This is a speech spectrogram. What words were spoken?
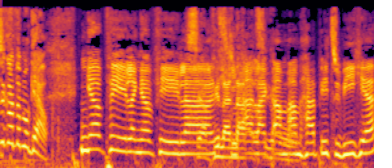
Uright kodwa mokelo Ngiyaphila ngiyaphila. Siyaphila I nathi, like I'm yo. I'm happy to be here.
